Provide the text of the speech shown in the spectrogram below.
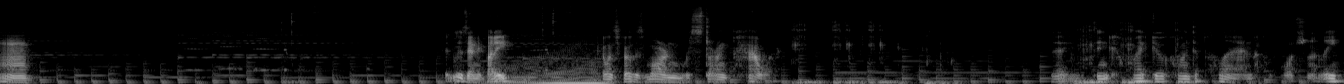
Hmm. Didn't lose anybody. Everyone's focused more on restoring power. That didn't quite go according to plan, unfortunately.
